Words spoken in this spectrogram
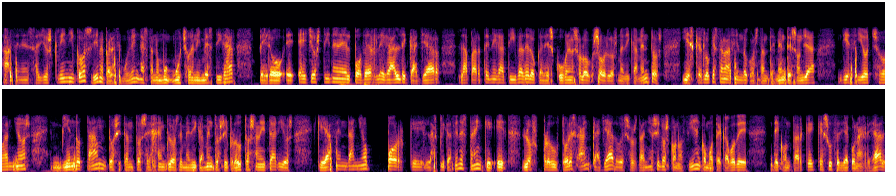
hacen ensayos clínicos, sí, me parece muy bien, gastan mucho en investigar, pero eh, ellos tienen el poder legal de callar la parte negativa de lo que descubren solo, sobre los medicamentos. Y es que es lo que están haciendo constantemente. Son ya 18 años viendo tantos y tantos ejemplos de medicamentos y productos sanitarios que hacen daño porque la explicación está en que eh, los productores han callado esos daños y los conocían, como te acabo de, contar que, sucedía con Agreal.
